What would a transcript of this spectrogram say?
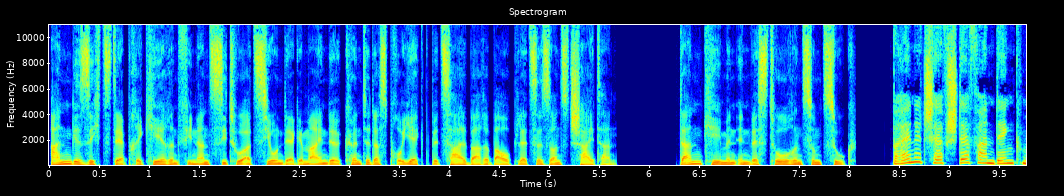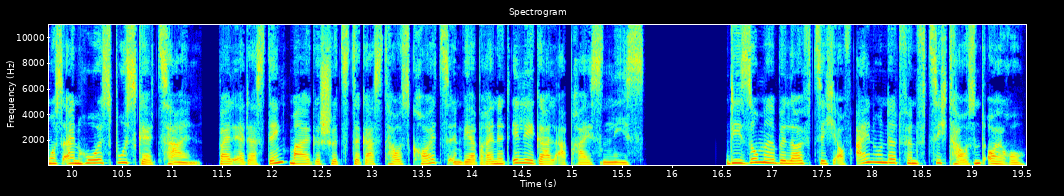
Angesichts der prekären Finanzsituation der Gemeinde könnte das Projekt bezahlbare Bauplätze sonst scheitern. Dann kämen Investoren zum Zug. Brennetchef Stefan Denk muss ein hohes Bußgeld zahlen, weil er das denkmalgeschützte Gasthaus Kreuz in Werbrennet illegal abreißen ließ. Die Summe beläuft sich auf 150.000 Euro.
